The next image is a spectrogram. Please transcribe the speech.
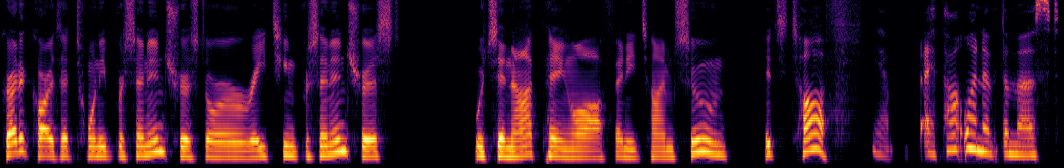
credit cards at 20% interest or 18% interest, which they're not paying off anytime soon it's tough. Yeah. I thought one of the most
